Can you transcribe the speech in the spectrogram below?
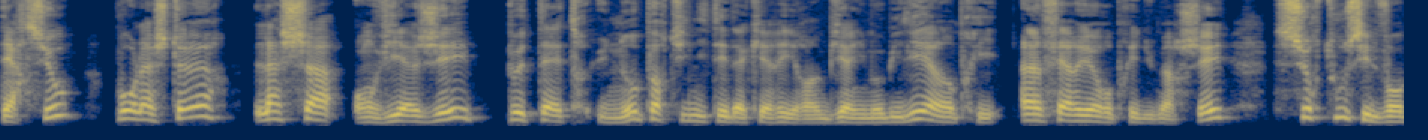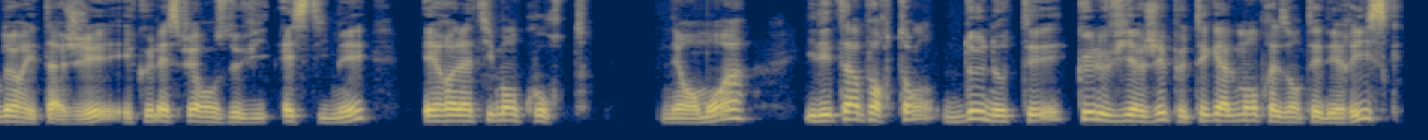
Tertio, pour l'acheteur, l'achat en viager peut être une opportunité d'acquérir un bien immobilier à un prix inférieur au prix du marché, surtout si le vendeur est âgé et que l'espérance de vie estimée est relativement courte. Néanmoins, il est important de noter que le viager peut également présenter des risques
